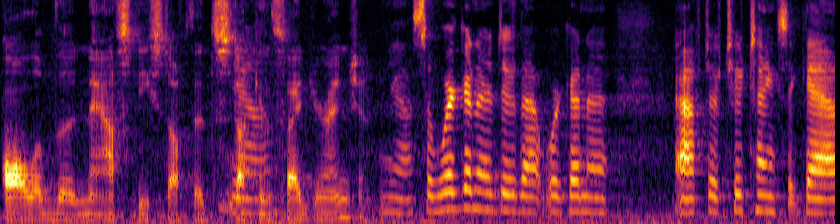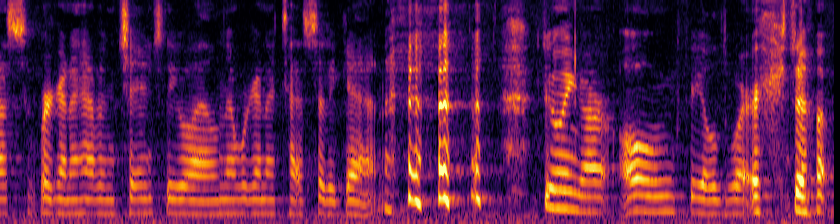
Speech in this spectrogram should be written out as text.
all of the nasty stuff that's stuck Yeah. inside your engine. Yeah, so we're going to do that. We're going to, after two tanks of gas, we're going to have him change the oil, and then we're going to test it again. Doing our own field work. So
